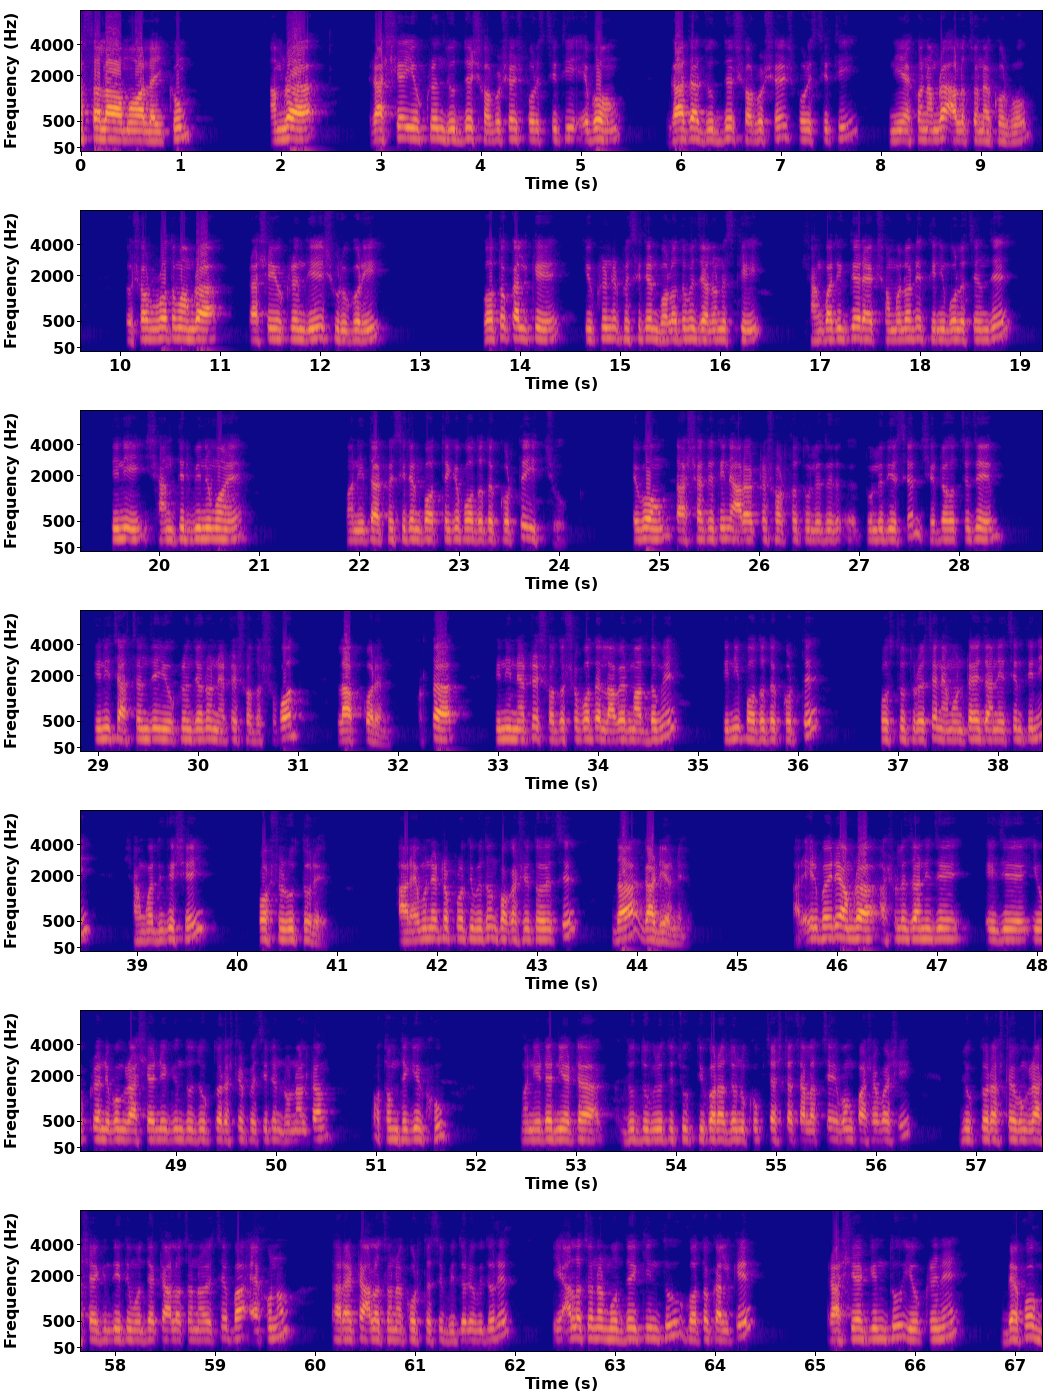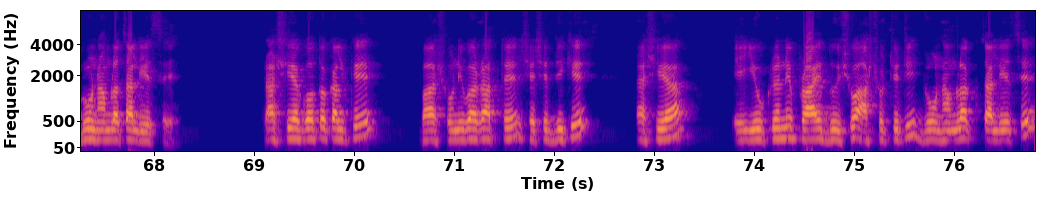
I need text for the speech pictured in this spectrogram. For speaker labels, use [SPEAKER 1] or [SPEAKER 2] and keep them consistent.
[SPEAKER 1] আসসালাম আলাইকুম আমরা রাশিয়া ইউক্রেন যুদ্ধের সর্বশেষ পরিস্থিতি এবং গাজা যুদ্ধের সর্বশেষ পরিস্থিতি নিয়ে এখন আমরা আলোচনা করব তো সর্বপ্রথম আমরা রাশিয়া ইউক্রেন দিয়ে শুরু করি গতকালকে ইউক্রেনের প্রেসিডেন্ট ভলোদিমির জেলনস্কি সাংবাদিকদের এক সম্মেলনে তিনি বলেছেন যে তিনি শান্তির বিনিময়ে মানে তার প্রেসিডেন্ট পদ থেকে পদত্যাগ করতে ইচ্ছুক এবং তার সাথে তিনি আরও একটা শর্ত তুলে তুলে দিয়েছেন সেটা হচ্ছে যে তিনি চাচ্ছেন যে ইউক্রেন যেন নেটের সদস্যপদ লাভ করেন অর্থাৎ তিনি নেটের সদস্যপদে লাভের মাধ্যমে তিনি পদত্যাগ করতে প্রস্তুত রয়েছেন এমনটাই জানিয়েছেন তিনি সাংবাদিকদের সেই প্রশ্নের উত্তরে আর এমন একটা প্রতিবেদন প্রকাশিত হয়েছে দ্য গার্ডিয়ানে আর এর বাইরে আমরা আসলে জানি যে এই যে ইউক্রেন এবং রাশিয়া নিয়ে কিন্তু যুক্তরাষ্ট্রের প্রেসিডেন্ট ডোনাল্ড ট্রাম্প প্রথম থেকে খুব মানে এটা নিয়ে একটা যুদ্ধবিরতি চুক্তি করার জন্য খুব চেষ্টা চালাচ্ছে এবং পাশাপাশি যুক্তরাষ্ট্র এবং রাশিয়া কিন্তু ইতিমধ্যে একটা আলোচনা হয়েছে বা এখনো তারা একটা আলোচনা করতেছে ভিতরে ভিতরে এই আলোচনার মধ্যে কিন্তু গতকালকে রাশিয়া কিন্তু ইউক্রেনে ব্যাপক ড্রোন হামলা চালিয়েছে রাশিয়া গতকালকে বা শনিবার রাত্রে শেষের দিকে রাশিয়া এই ইউক্রেনে প্রায় দুইশো আটষট্টিটি ড্রোন হামলা চালিয়েছে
